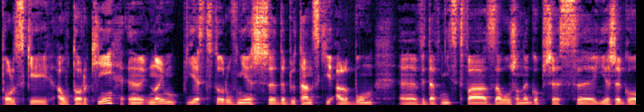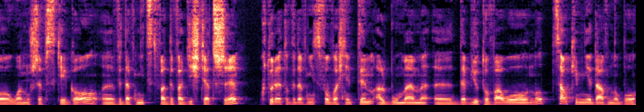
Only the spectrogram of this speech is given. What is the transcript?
polskiej autorki. No i jest to również debiutancki album wydawnictwa założonego przez Jerzego Łanuszewskiego, wydawnictwa 23 które to wydawnictwo właśnie tym albumem debiutowało no, całkiem niedawno, bo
